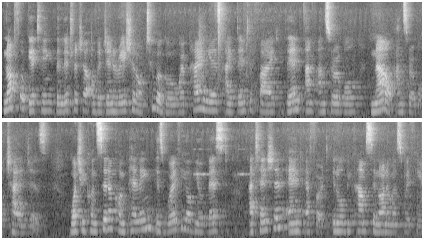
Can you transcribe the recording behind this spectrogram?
Not forgetting the literature of a generation or two ago where pioneers identified then unanswerable, now answerable challenges. What you consider compelling is worthy of your best attention and effort. It will become synonymous with you.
